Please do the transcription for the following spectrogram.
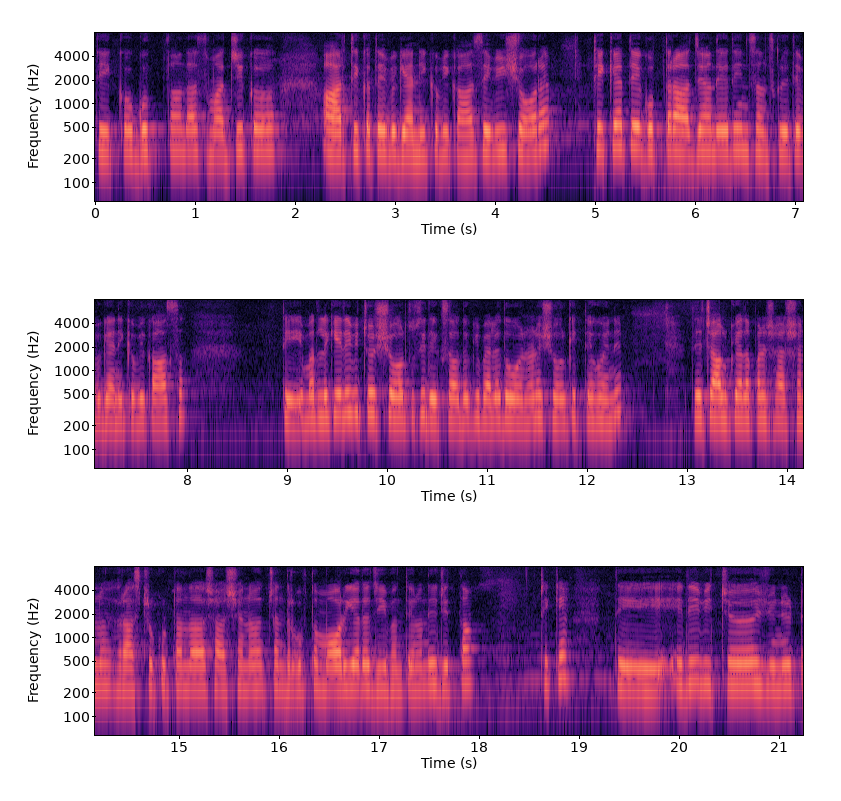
ਤੇ ਇੱਕ ਗੁਪਤਾਂ ਦਾ ਸਮਾਜਿਕ, ਆਰਥਿਕ ਅਤੇ ਵਿਗਿਆਨਿਕ ਵਿਕਾਸ, ਇਹ ਵੀ ਸ਼ੋਰ ਹੈ। ਠੀਕ ਹੈ, ਤੇ ਗੁਪਤ ਰਾਜਿਆਂ ਦੇ ਅਧੀਨ ਸੰਸਕ੍ਰਿਤੀ ਤੇ ਵਿਗਿਆਨਿਕ ਵਿਕਾਸ। ਤੇ ਮਤਲਬ ਕਿ ਇਹਦੇ ਵਿੱਚੋਂ ਸ਼ੋਰ ਤੁਸੀਂ ਦੇਖ ਸਕਦੇ ਹੋ ਕਿ ਪਹਿਲੇ ਦੋ ਇਹਨਾਂ ਨੇ ਸ਼ੋਰ ਕੀਤੇ ਹੋਏ ਨੇ। ਤੇ ਚਾਲੁਕਿਆ ਦਾ ਪ੍ਰਸ਼ਾਸਨ ਰਾਸ਼ਟਰਕੂਟਾਂ ਦਾ ਸ਼ਾਸਨ, ਚੰਦਰਗੁਪਤ ਮੌਰੀਆ ਦਾ ਜੀਵਨ ਤੇ ਉਹਨਾਂ ਦੀਆਂ ਜਿੱਤਾਂ, ਠੀਕ ਹੈ? ਤੇ ਇਹਦੇ ਵਿੱਚ ਯੂਨਿਟ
